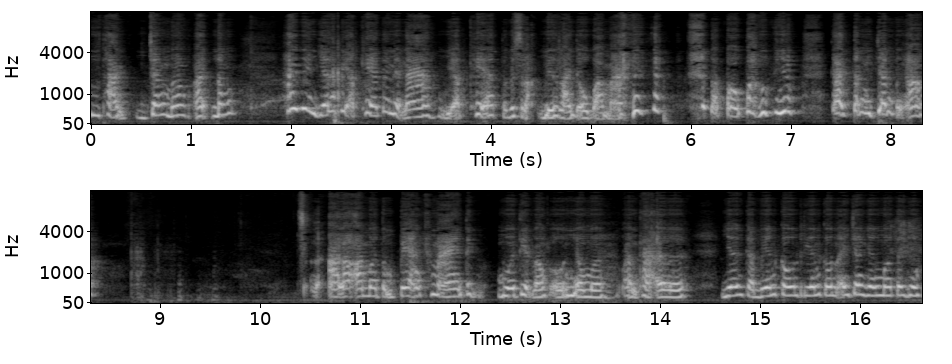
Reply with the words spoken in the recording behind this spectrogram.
គឺថាអញ្ចឹងបងឲ្យដឹង ហើយវានិយាយថាវាអត់ខែទៅអ្នកណាវាអត់ខែទៅវាស្រឡាញ់វាស្រឡាញ់ទៅអូបាម៉ាតែប៉ោប៉ោខ្ញុំកាច់តឹងអញ្ចឹងទាំងអស់ឥឡូវឲ្យមើលតំពាំងខ្មែរតិចមួយទៀតបងប្អូនខ្ញុំបានថាអឺយើងក៏មានកូនរៀនកូនអីចឹងយើងមើលទៅយើង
